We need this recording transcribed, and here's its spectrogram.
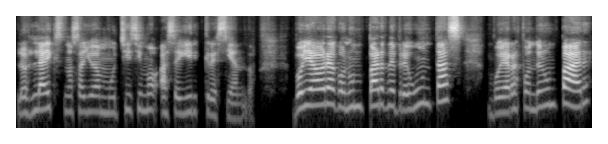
Los likes nos ayudan muchísimo a seguir creciendo. Voy ahora con un par de preguntas. Voy a responder un par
